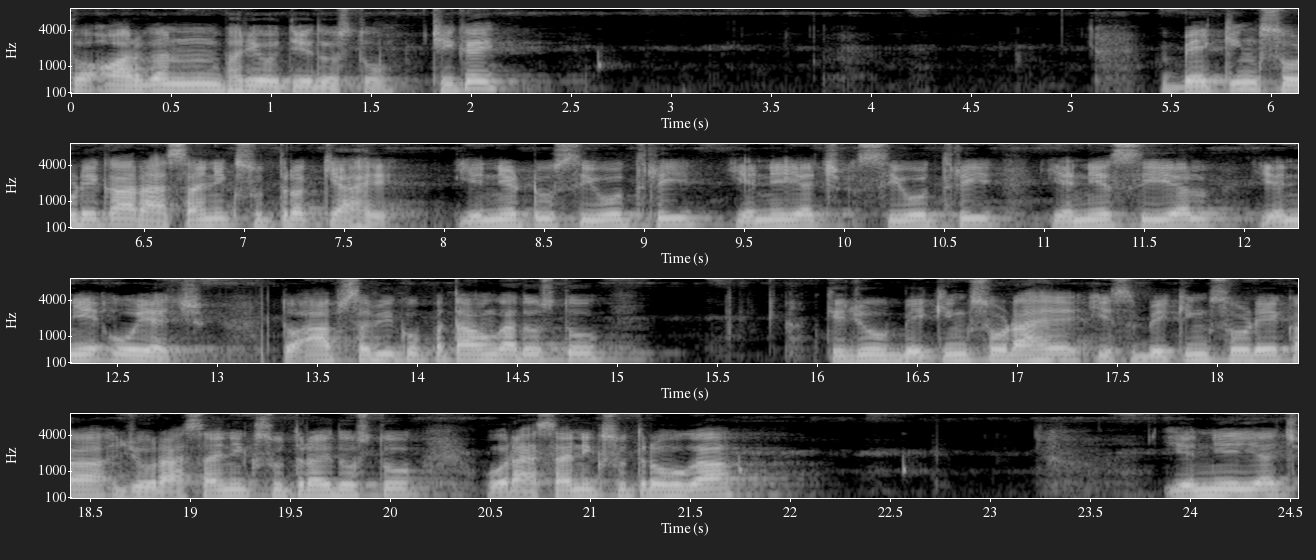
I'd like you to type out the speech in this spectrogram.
तो ऑर्गन भरी होती है दोस्तों, ठीक है? बेकिंग सोडे का रासायनिक सूत्र क्या है? N A two C O three N A H C O three N A C L N A O H तो आप सभी को पता होगा दोस्तों कि जो बेकिंग सोडा है, इस बेकिंग सोडे का जो रासायनिक सूत्र है दोस्तों, वो रासायनिक सूत्र होगा N A H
